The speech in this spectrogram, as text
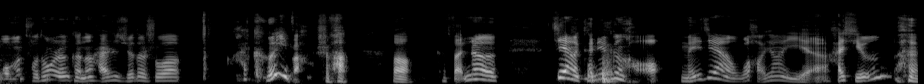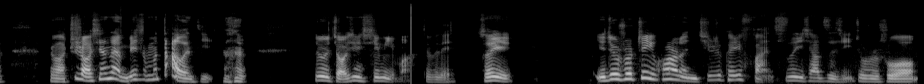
我们普通人可能还是觉得说还可以吧，是吧？啊，反正见了肯定更好，没见我好像也还行，是吧？至少现在没什么大问题，就是侥幸心理嘛，对不对？所以也就是说这一块儿呢，你其实可以反思一下自己，就是说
